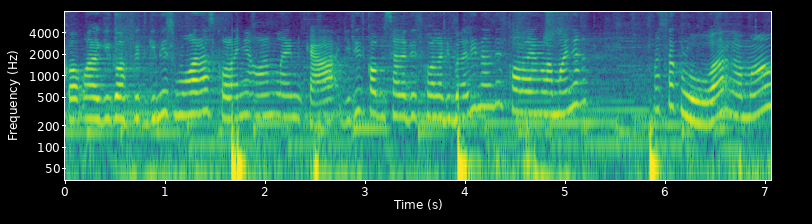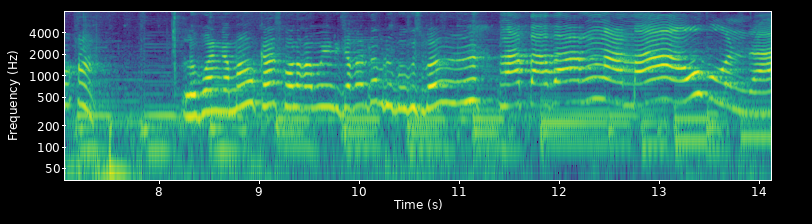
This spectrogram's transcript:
Kok lagi covid gini semua orang sekolahnya online kak. Jadi kalau misalnya di sekolah di Bali nanti sekolah yang lamanya masa keluar nggak mau ah. Lo bukan nggak mau kak sekolah kamu yang di Jakarta udah bagus banget. Ngapa bang nggak mau bunda?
